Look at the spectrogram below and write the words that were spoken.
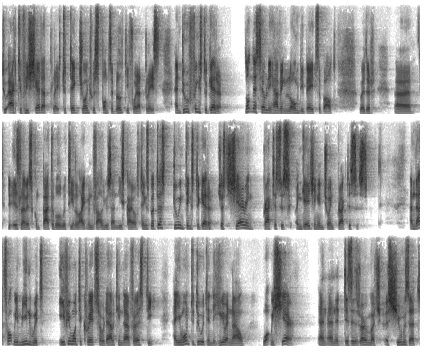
to actively share that place, to take joint responsibility for that place and do things together not necessarily having long debates about whether uh, the Islam is compatible with the Enlightenment values and these kind of things, but just doing things together, just sharing practices, engaging in joint practices. And that's what we mean with if you want to create solidarity and diversity, and you want to do it in the here and now, what we share. And, and it, this is very much assumes that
